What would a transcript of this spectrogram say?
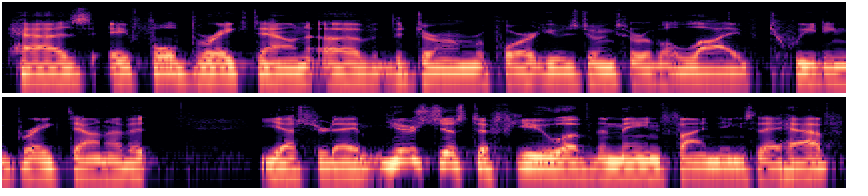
has a full breakdown of the Durham report. He was doing sort of a live tweeting breakdown of it yesterday. Here's just a few of the main findings they have.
